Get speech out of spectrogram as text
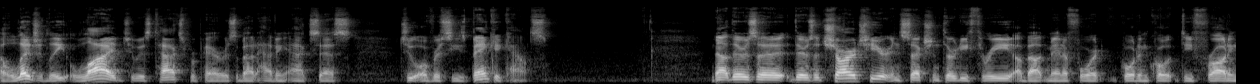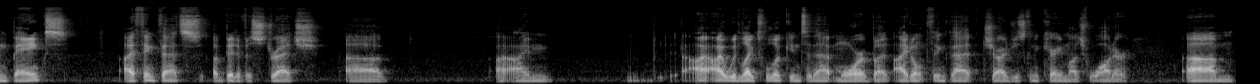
allegedly, lied to his tax preparers about having access to overseas bank accounts. Now there's a there's a charge here in section 33 about Manafort quote unquote defrauding banks. I think that's a bit of a stretch. Uh, I'm I, I, would like to look into that more, but I don't think that charge is going to carry much water. Um,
